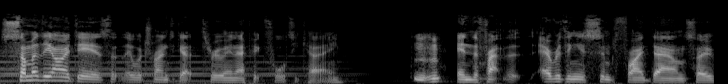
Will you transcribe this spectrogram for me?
some of the ideas that they were trying to get through in Epic 40k. Mm-hmm. In the fact that everything is simplified down, so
